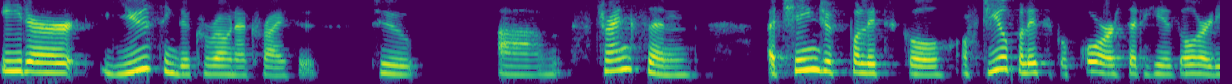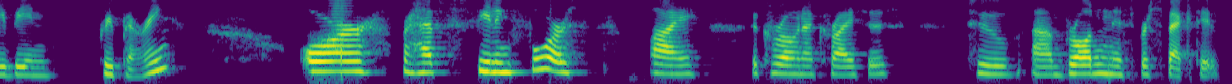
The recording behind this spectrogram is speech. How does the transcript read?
either using the corona crisis to um, strengthen a change of political, of geopolitical course that he has already been preparing, or perhaps feeling forced by the corona crisis to uh, broaden his perspective.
